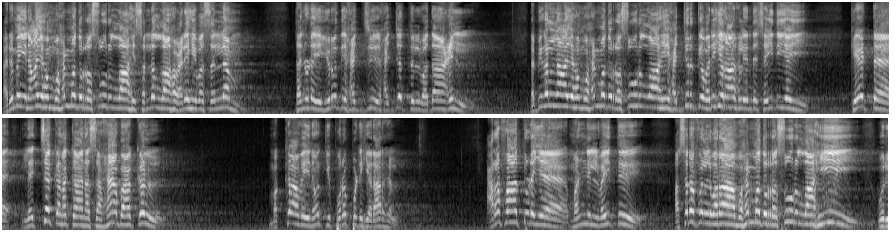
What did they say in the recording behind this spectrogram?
அருமை நாயகம் முகமது ரசூருல்லாஹி ஸல்லல்லாஹு அலஹி வசல்லம் தன்னுடைய இறுதி ஹஜ்ஜு ஹஜ்ஜத்துல் வதாயில் நபிகள் நாயகம் முகமது ரசூருல்லாஹி ஹஜ்ஜிற்கு வருகிறார்கள் என்ற செய்தியை கேட்ட லட்சக்கணக்கான சஹாபாக்கள் மக்காவை நோக்கி புறப்படுகிறார்கள். அரஃபாத்துடைய மண்ணில் வைத்து அசரஃபுல் வரா முகமது ரசூருல்லாஹி ஒரு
